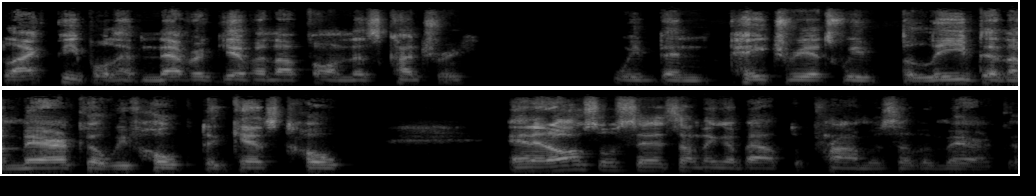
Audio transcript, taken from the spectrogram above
Black people have never given up on this country, We've been patriots. We've believed in America. We've hoped against hope. And it also said something about the promise of America.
